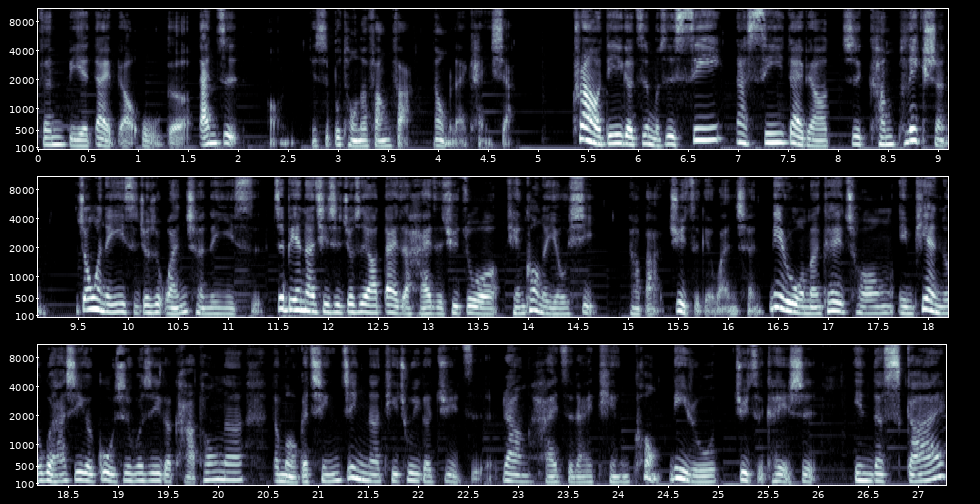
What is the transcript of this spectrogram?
分别代表五个单字哦，也是不同的方法。那我们来看一下，Crowd 第一个字母是 C，那 C 代表是 Completion。中文的意思就是完成的意思。这边呢，其实就是要带着孩子去做填空的游戏，然后把句子给完成。例如，我们可以从影片，如果它是一个故事或是一个卡通呢的某个情境呢，提出一个句子，让孩子来填空。例如，句子可以是 In the sky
